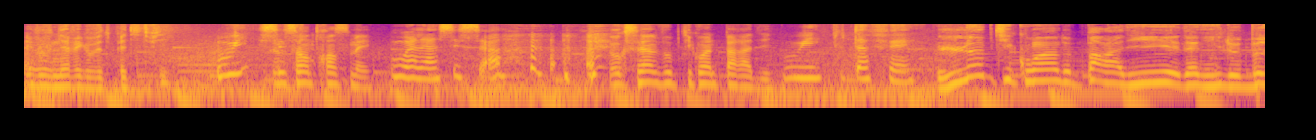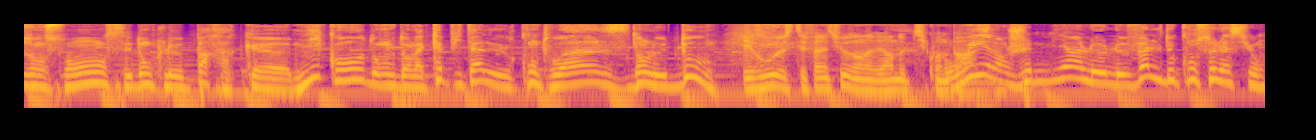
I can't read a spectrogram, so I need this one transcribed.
Et vous venez avec votre petite fille Oui. c'est ça. on transmet. Voilà, c'est ça. Donc c'est un de vos petits coins de paradis Oui, tout à fait. Le petit coin de paradis et d'Annie de Besançon, c'est donc le parc euh, Mico, donc dans la capitale comtoise, dans le Doubs. Et vous, Stéphane, si vous en avez un de petit coin de paradis? Oui, alors j'aime bien le, le Val de Consolation.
